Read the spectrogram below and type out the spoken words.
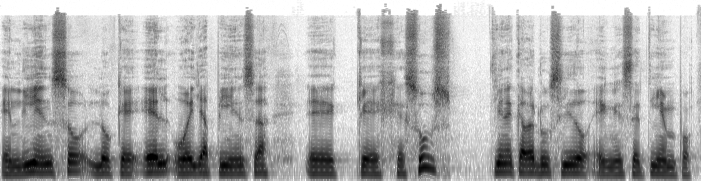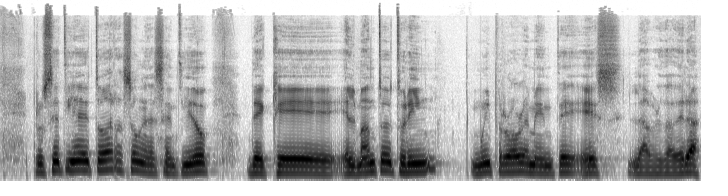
en lienzo lo que él o ella piensa eh, que Jesús tiene que haber lucido en ese tiempo. Pero usted tiene toda razón en el sentido de que el manto de Turín muy probablemente es la verdadera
